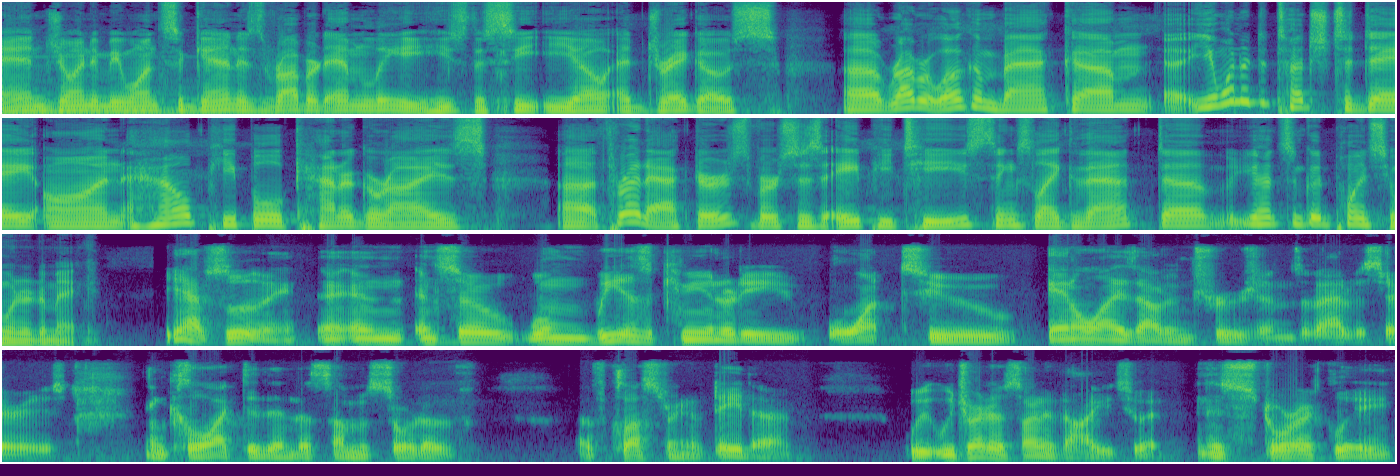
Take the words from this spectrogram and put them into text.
And joining me once again is Robert M. Lee. He's the CEO at Dragos. Uh, Robert, welcome back. Um, uh, you wanted to touch today on how people categorize uh, threat actors versus APTs, things like that. Uh, you had some good points you wanted to make. Yeah, absolutely. And and so when we as a community want to analyze out intrusions of adversaries and collect it into some sort of of clustering of data, we, we try to assign a value to it. And historically,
